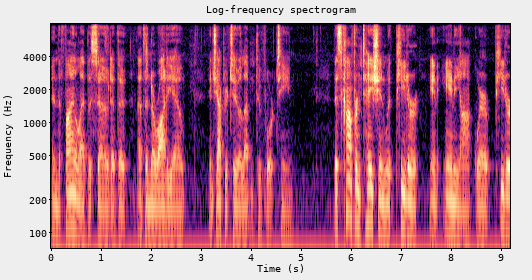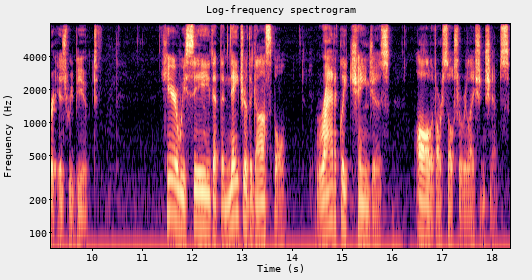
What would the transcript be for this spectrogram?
in the final episode of the, of the Narratio in chapter 2, 11 through 14 this confrontation with Peter in Antioch, where Peter is rebuked. Here we see that the nature of the gospel radically changes all of our social relationships.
